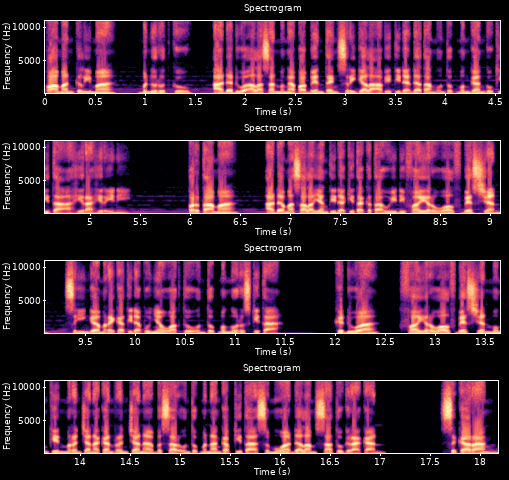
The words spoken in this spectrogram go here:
Paman kelima, menurutku, ada dua alasan mengapa benteng serigala api tidak datang untuk mengganggu kita akhir-akhir ini. Pertama, ada masalah yang tidak kita ketahui di Firewolf Bastion, sehingga mereka tidak punya waktu untuk mengurus kita. Kedua, Firewolf Bastion mungkin merencanakan rencana besar untuk menangkap kita semua dalam satu gerakan. Sekarang,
